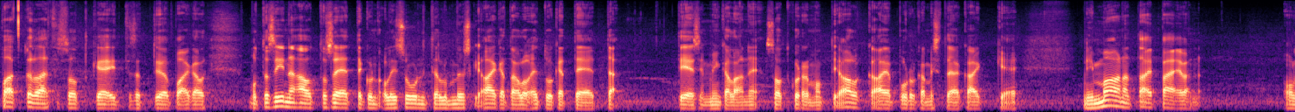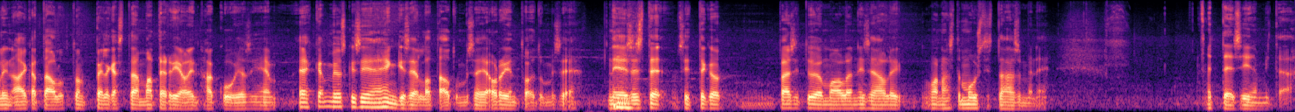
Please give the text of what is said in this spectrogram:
pakko lähteä sotkee itsensä työpaikalle. Mutta siinä auttoi se, että kun oli suunnitellut myöskin aikataulu etukäteen, että tiesin minkälainen sotkuremontti alkaa ja purkamista ja kaikkea, niin maanantai-päivän olin aikatauluttanut pelkästään materiaalin hakuun ja siihen, ehkä myöskin siihen henkiseen latautumiseen ja orientoitumiseen. Niin mm. ei se sitten, sitten kun pääsi työmaalle, niin se oli vanhasta muististahan se menee. Ettei siinä mitään.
